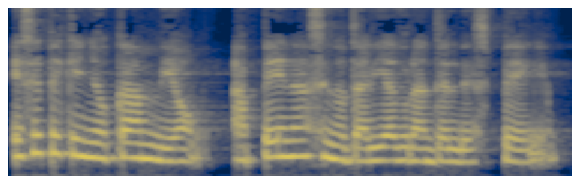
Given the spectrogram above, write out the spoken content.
Ese pequeño cambio apenas se notaría durante el despegue.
